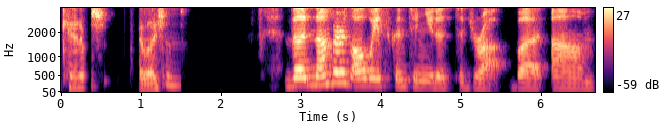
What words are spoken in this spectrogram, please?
cannabis violations? The numbers always continue to, to drop, but um,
